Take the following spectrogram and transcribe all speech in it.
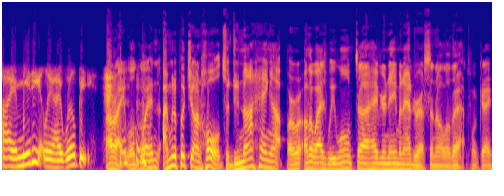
I immediately I will be. All right. Well, go ahead. And, I'm going to put you on hold, so do not hang up, or otherwise we won't uh, have your name and address and all of that. Okay.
